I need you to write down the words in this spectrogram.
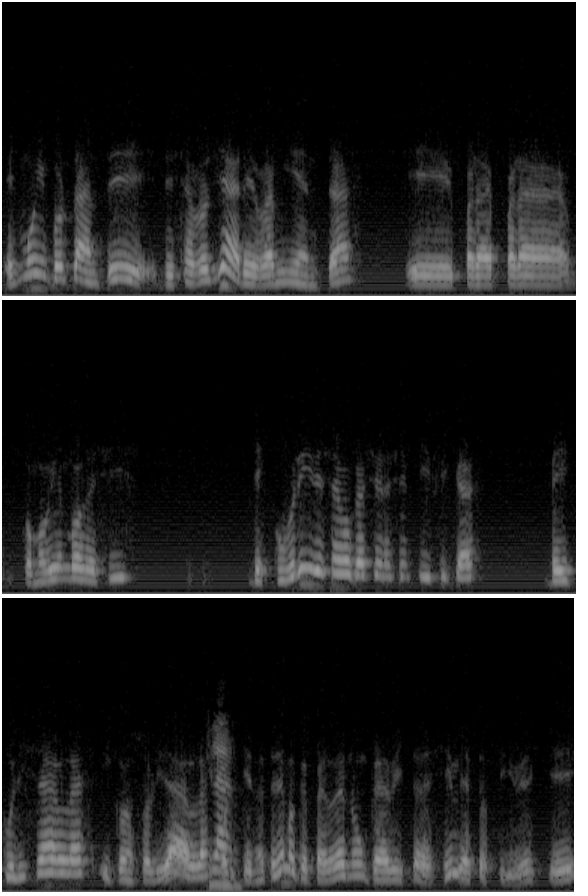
es muy importante desarrollar herramientas eh, para, para, como bien vos decís, descubrir esas vocaciones científicas, vehiculizarlas y consolidarlas, Claro. porque no tenemos que perder nunca de vista decirle a estos pibes que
